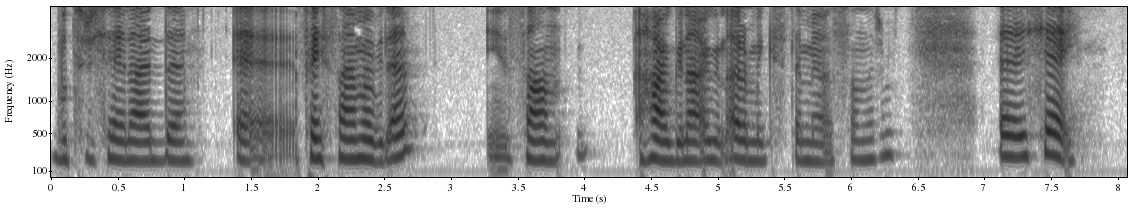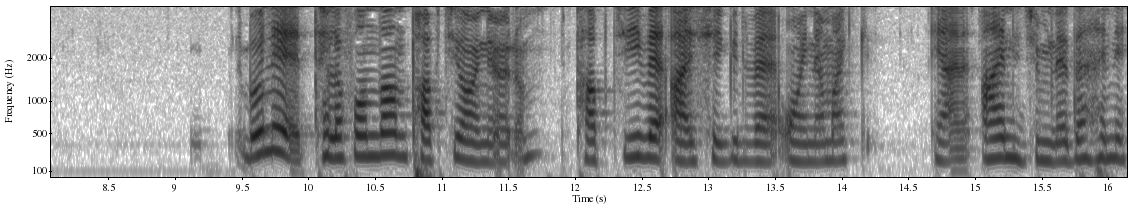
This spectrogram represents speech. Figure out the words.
bu tür şeylerde. E, FaceTime'a bile insan her gün her gün aramak istemiyor sanırım. E, şey böyle telefondan PUBG oynuyorum. PUBG ve Ayşegül ve oynamak yani aynı cümlede hani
